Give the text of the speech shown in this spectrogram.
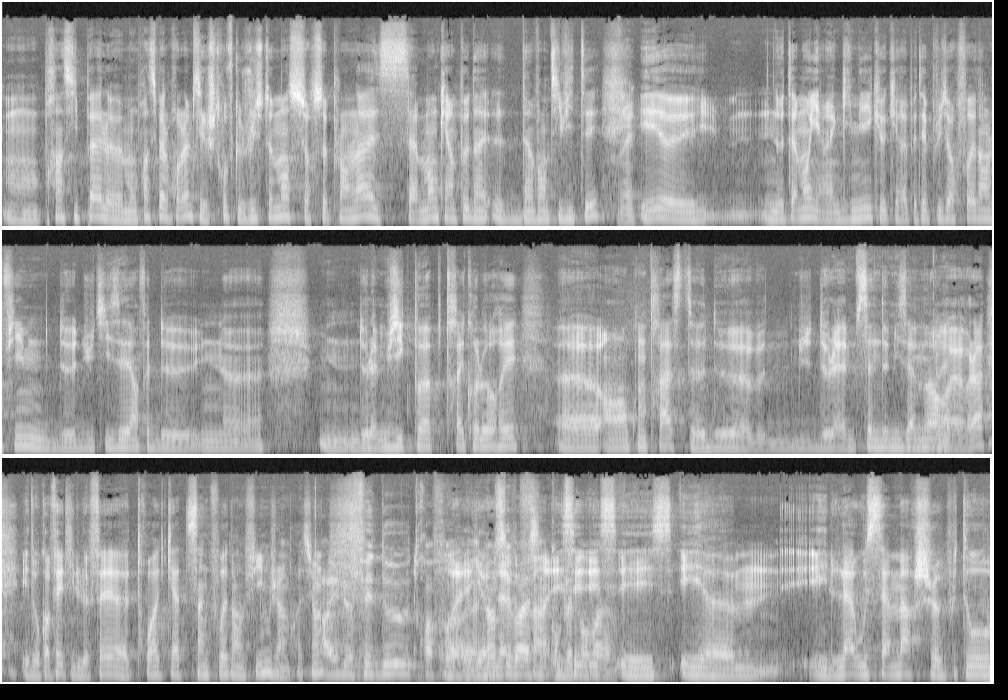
mon principal, mon principal problème, c'est que je trouve que justement sur ce plan-là, ça manque un peu d'in- d'inventivité. Ouais. Et notamment, il y a un gimmick qui est répété plusieurs fois dans le film d'utiliser en fait de, une, une- de la musique pop très colorée en contraste de, de la scène de mise à mort. Ouais. voilà. Et donc, en fait, il le fait 3, 4, 5 fois dans le film, j'ai l'impression. Ah, il le fait deux, trois fois. Ouais, non, c'est vrai, c'est et complètement vrai. et, et, et, euh, et là où ça marche plutôt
